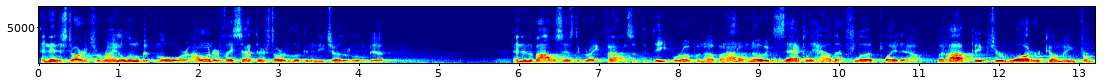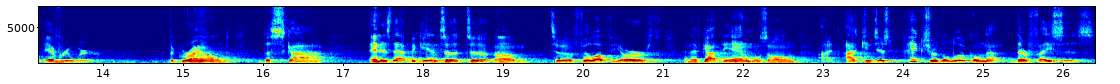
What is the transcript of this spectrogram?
and then it started to rain a little bit more, I wonder if they sat there and started looking at each other a little bit. And then the Bible says the great fountains of the deep were opened up. And I don't know exactly how that flood played out, but I picture water coming from everywhere the ground, the sky. And as that began to, to, um, to fill up the earth, and they've got the animals on, I, I can just picture the look on that, their faces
